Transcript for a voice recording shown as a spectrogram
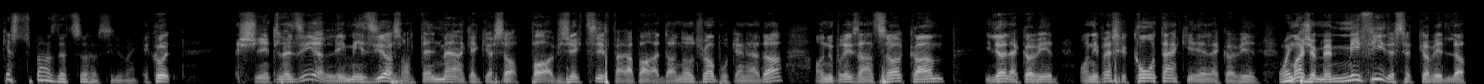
Qu'est-ce que tu penses de ça, Sylvain? Écoute, je viens de te le dire, les médias sont tellement, en quelque sorte, pas objectifs par rapport à Donald Trump au Canada. On nous présente ça comme il a la COVID. On est presque content qu'il ait la COVID. Moi, je me méfie de cette COVID-là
